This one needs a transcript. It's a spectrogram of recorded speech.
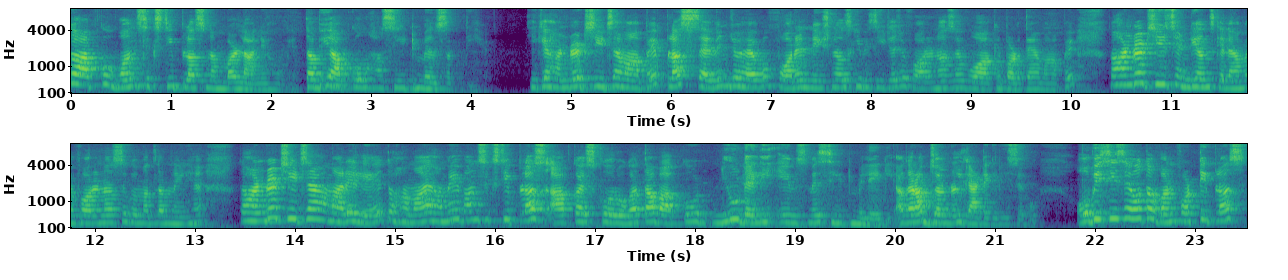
तो आपको 160 प्लस नंबर लाने होंगे। तभी आपको वहाँ सीट मिल सकती ठीक है हंड्रेड सीट्स हैं वहाँ पे प्लस सेवन जो है वो फॉरेन नेशनल्स की भी सीट है, जो फॉरेनर्स हैं वो आके पढ़ते हैं वहाँ पे। तो हंड्रेड सीट्स इंडियंस के लिए, हमें फॉरेनर्स से कोई मतलब नहीं है। तो हंड्रेड सीट्स हैं हमारे लिए तो हमारे, हमें वन सिक्सटी प्लस आपका स्कोर होगा, तब आपको न्यू डेली एम्स में सीट मिलेगी, अगर आप जनरल कैटेगरी से हो। ओबीसी से हो तो one forty plus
